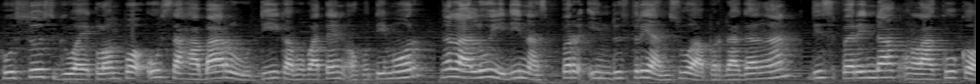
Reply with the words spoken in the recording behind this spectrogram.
khusus guai kelompok usaha baru di Kabupaten Oku Timur melalui Dinas Perindustrian Sua Perdagangan di Sperindak ngelaku ke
